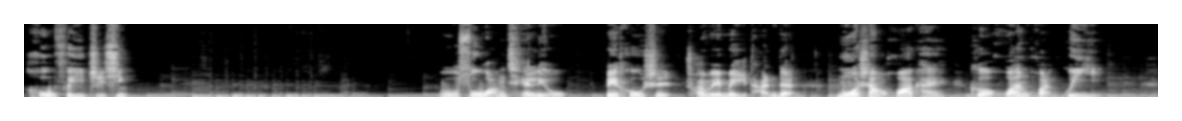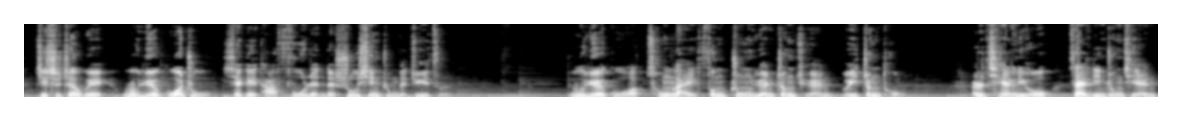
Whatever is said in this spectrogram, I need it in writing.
后妃之姓，武肃王钱镠被后世传为美谈的“陌上花开，可缓缓归矣”，即是这位吴越国主写给他夫人的书信中的句子。吴越国从来奉中原政权为正统，而钱镠在临终前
